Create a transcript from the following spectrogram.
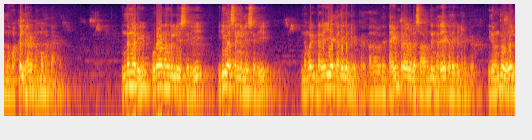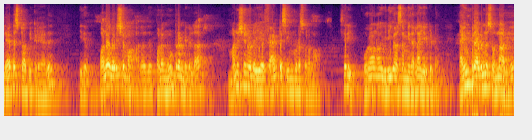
அந்த மக்கள் யாரும் நம்ப மாட்டாங்க. இந்த மாதிரி புராணங்கள்லேயும் சரி இதிகாசங்கள்லேயும் சரி இந்த மாதிரி நிறைய கதைகள் இருக்குது அதாவது டைம் ட்ராவலை சார்ந்து நிறைய கதைகள் இருக்குது இது வந்து ஒரு லேட்டஸ்ட் டாபிக் கிடையாது. இது பல வருஷமாக அதாவது பல நூற்றாண்டுகளாக மனுஷனுடைய ஃபேண்டசின்னு கூட சொல்லலாம். சரி புராணம் இதிகாசம் இதெல்லாம் இருக்கட்டும். டைம் ட்ராவல்னு சொன்னாலே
